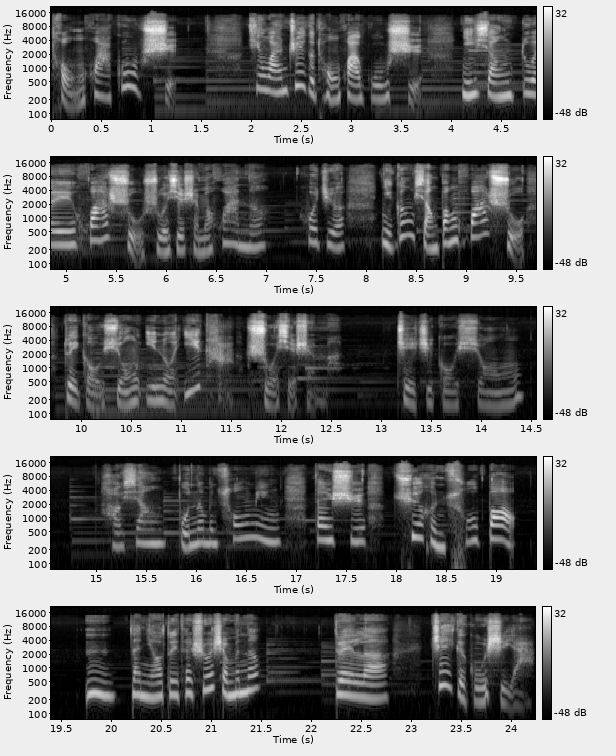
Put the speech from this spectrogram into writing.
童话故事。听完这个童话故事，你想对花鼠说些什么话呢？或者你更想帮花鼠对狗熊伊诺伊卡说些什么？这只狗熊好像不那么聪明，但是却很粗暴。嗯，那你要对它说什么呢？对了，这个故事呀，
